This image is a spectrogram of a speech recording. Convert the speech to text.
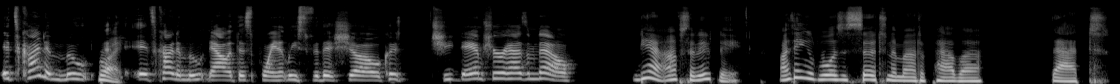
It's kind of moot. Right. It's kind of moot now at this point, at least for this show, because she damn sure has them now. Yeah, absolutely. I think it was a certain amount of power that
